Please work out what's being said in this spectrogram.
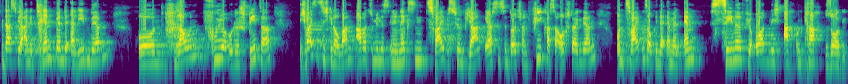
dass wir eine Trendwende erleben werden und Frauen früher oder später ich weiß jetzt nicht genau wann, aber zumindest in den nächsten zwei bis fünf Jahren erstens in Deutschland viel krasser aufsteigen werden und zweitens auch in der MLM-Szene für ordentlich Ach und Krach sorgen.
